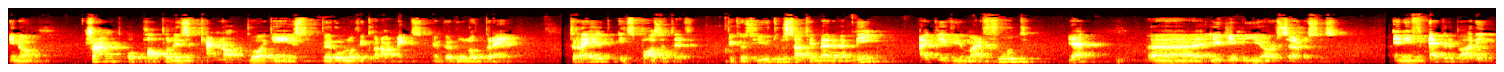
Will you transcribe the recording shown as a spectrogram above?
you know, Trump or populists cannot go against the rule of economics and the rule of brain. Trade is positive because you do something better than me, I give you my food, yeah, uh, you give me your services. And if everybody,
